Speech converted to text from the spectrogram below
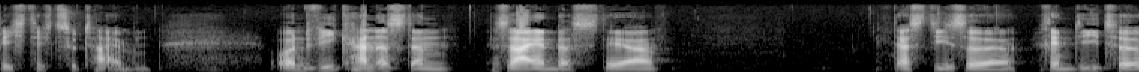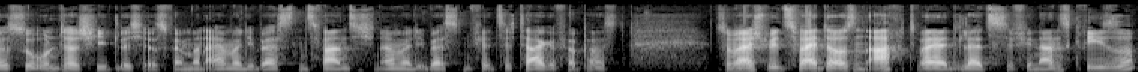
richtig zu timen. Und wie kann es denn sein, dass der dass diese Rendite so unterschiedlich ist, wenn man einmal die besten 20 und einmal die besten 40 Tage verpasst. Zum Beispiel 2008 war ja die letzte Finanzkrise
